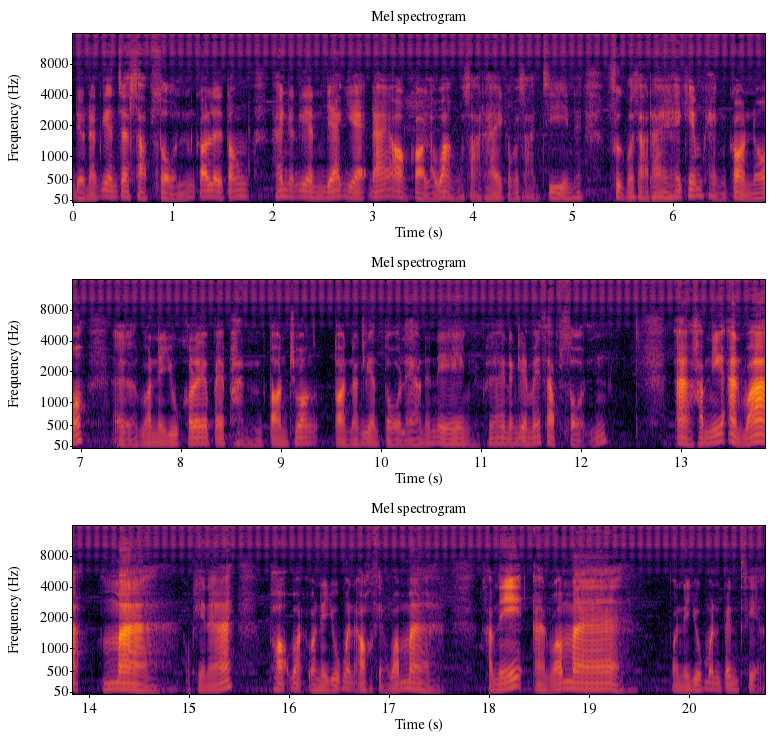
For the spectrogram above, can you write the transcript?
เดี๋ยวนักเรียนจะสับสน ก็เลยต้องให้นักเรียนแยกแยะได้ออกก่อนระหว่างภาษาไทยกับภาษาจีน ฝึกภาษาไทยให้เข้มแข็งก่อนเนาะเออวรรณยุกต์ก็เลยไปผันตอนช่วงตอนนักเรียนโตแล้วนั่นเอง เพื่อให้นักเรียนไม่สับสนอ่าคำนี้อ่านว่ามาโอเคนะ เพราะว่าวรรณยุกต์มันออกเสียงว่ามาคำนี้อ่านว่ามา วรรณยุกต์มันเป็นเสียง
